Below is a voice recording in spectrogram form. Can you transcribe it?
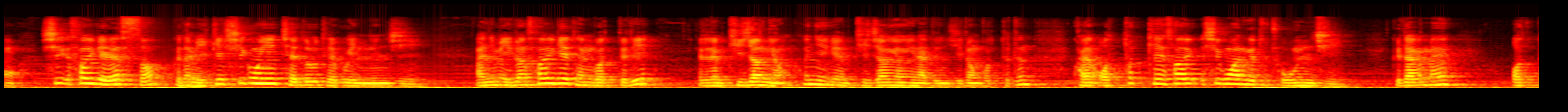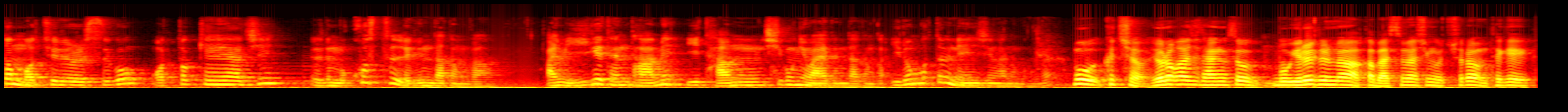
어, 시, 설계를 했어. 그 다음에 네. 이게 시공이 제대로 되고 있는지 아니면 이런 설계된 것들이 예를 들면 비정형, 흔히 얘기하는 비정형이라든지 이런 것들은 과연 어떻게 설, 시공하는 게 더 좋은지 그 다음에 어떤 머티리얼을 쓰고 어떻게 해야지 예를 들면 뭐 코스트를 내린다던가 아니면 이게 된 다음에 이 다음 시공이 와야 된다던가 이런 것들을 매니징하는 건가요? 뭐 그쵸 여러 가지 다양성 음. 뭐 예를 들면 아까 말씀하신 것처럼 되게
